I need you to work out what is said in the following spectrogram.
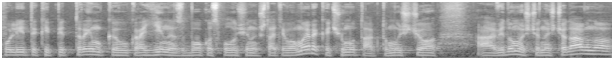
політики підтримки України з боку Сполучених Штатів Америки. Чому так? Тому що відомо, що нещодавно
